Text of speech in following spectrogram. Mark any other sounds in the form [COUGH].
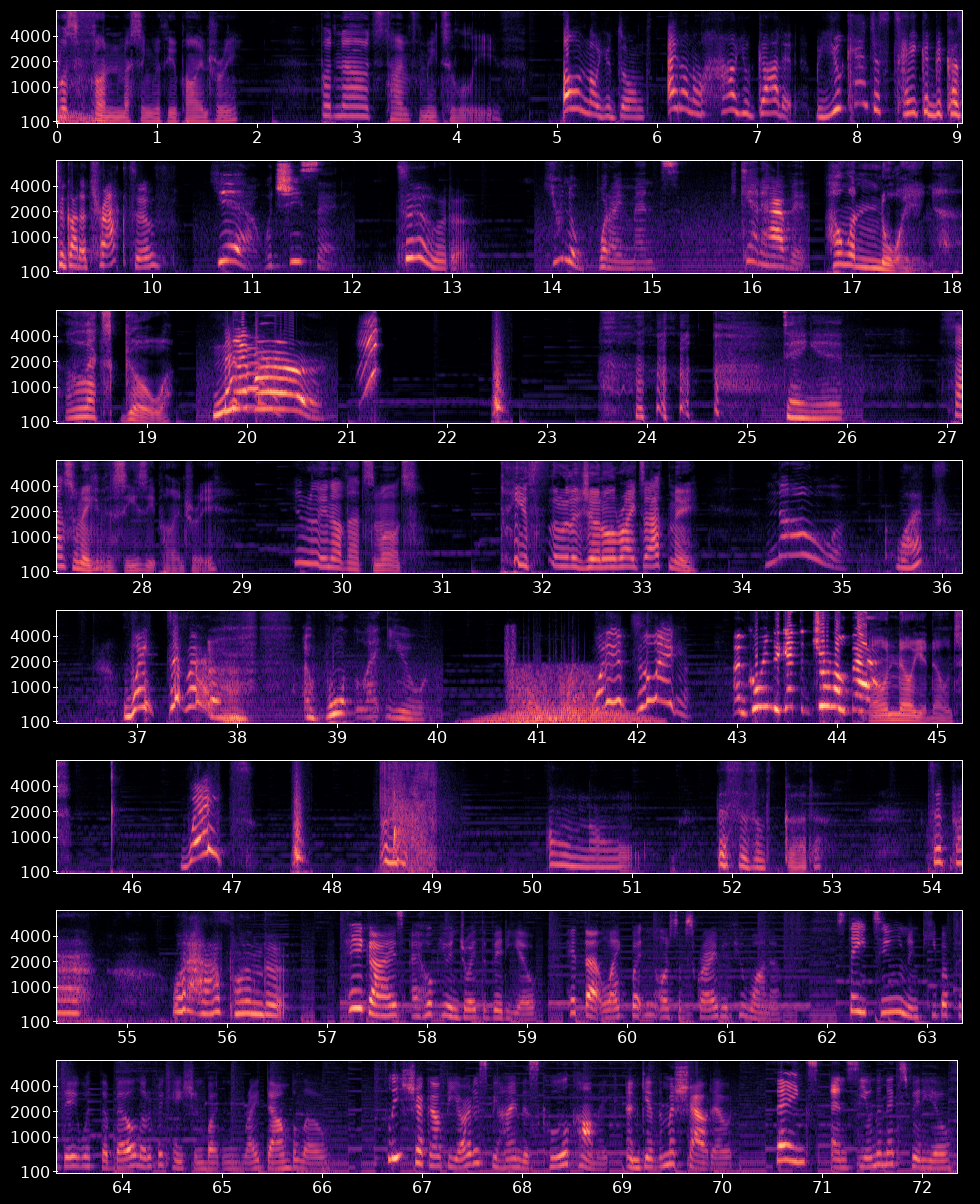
It was fun messing with you, Pine Tree. But now it's time for me to leave. Oh, no, you don't. I don't know how you got it, but you can't just take it because you got attractive. Yeah, what she said. Dude. You know what I meant. He can't have it. How annoying. Let's go. Never! Dang it. Thanks for making this easy, Pine Tree. You're really not that smart. [LAUGHS] You threw the journal right at me. No! What? Wait, Dipper! Ugh, I won't let you. What are you doing? I'm going to get the journal back! Oh, no, you don't. Wait! oh no. This isn't good. Dipper, what happened? Hey guys, I hope you enjoyed the video. Hit that like button or subscribe if you wanna. Stay tuned and keep up to date with the bell notification button right down below. Please check out the artists behind this cool comic and give them a shout out. Thanks, and see you in the next video.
